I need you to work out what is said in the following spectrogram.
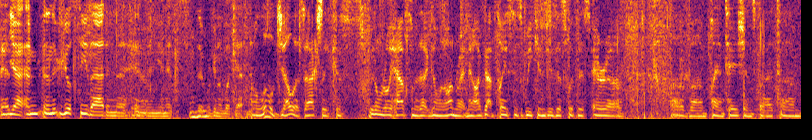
like. Yeah, and, and you'll see that in the in the units that we're going to look at I'm a little jealous actually because we don't really have some of that going on right now. I've got places we can do this with this era of, of um, plantations, but um,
